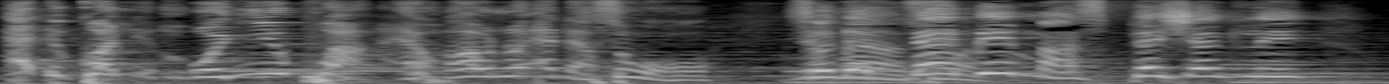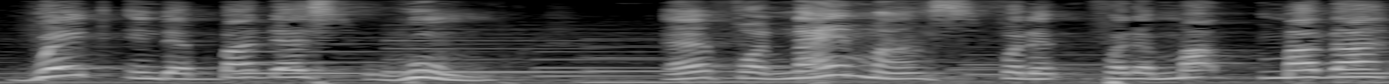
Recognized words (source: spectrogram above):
ɛde kɔ ne- onyi po a ɛhaw no ɛda so wɔ hɔ So Ne the bena nso a- baby must patiently wait in the mother's womb eh, for nine months for the for the ma- mother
